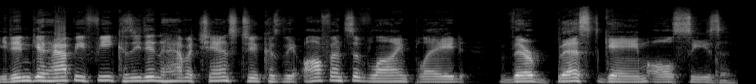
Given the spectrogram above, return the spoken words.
He didn't get happy feet because he didn't have a chance to because the offensive line played their best game all season.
